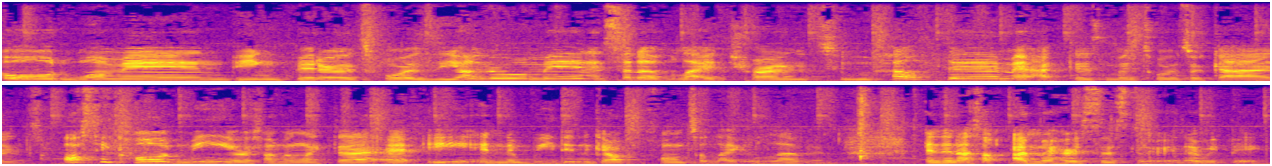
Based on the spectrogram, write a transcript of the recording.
old women being bitter towards the younger woman instead of like trying to help them and act as mentors or guides. Also called me or something like that at 8 and then we didn't get off the phone till like 11 and then that's how I met her sister and everything.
